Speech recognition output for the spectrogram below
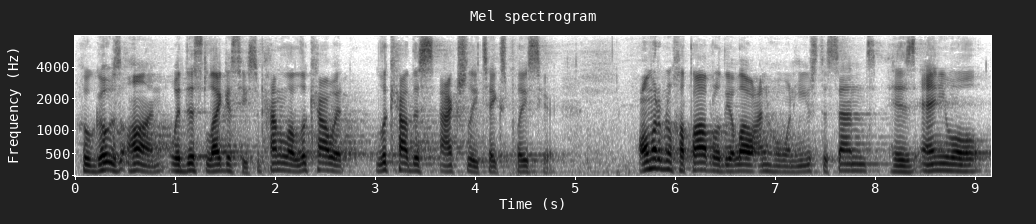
who goes on with this legacy, subhanAllah, look how, it, look how this actually takes place here. Umar ibn Khattab radiallahu anhu, when he used to send his annual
